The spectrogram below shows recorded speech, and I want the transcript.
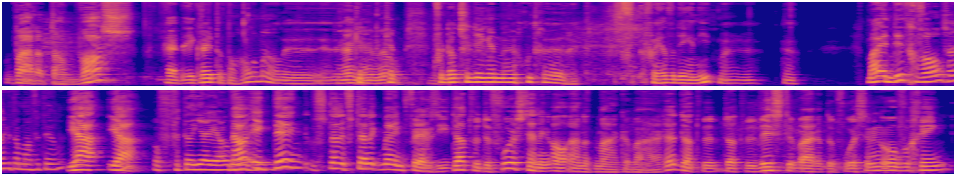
waar dat dan was. Ja, ik weet dat nog allemaal. Eh, Ja, ik, heb, ik heb voor dat soort dingen een goed geheugen. Voor heel veel dingen niet, maar... eh, ja. Maar in dit geval, zal ik het dan maar vertellen? Ja, ja. Of vertel jij jouw Nou, versie? ik denk, vertel, vertel ik mijn versie, dat we de voorstelling al aan het maken waren. Dat we, dat we wisten waar de voorstelling over ging.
